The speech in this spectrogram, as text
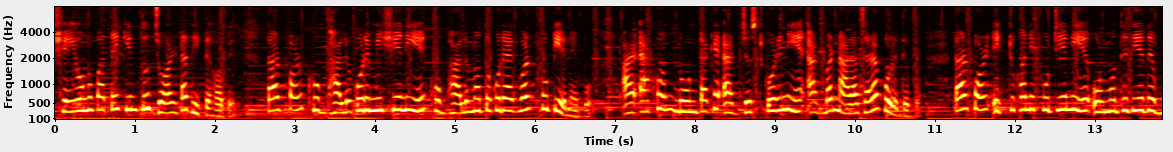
সেই অনুপাতে কিন্তু জলটা দিতে হবে। তারপর খুব ভালো করে মিশিয়ে নিয়ে খুব ভালো মতো করে একবার ফুটিয়ে নেব। আর এখন নুনটাকে অ্যাডজাস্ট করে নিয়ে একবার নাড়াচাড়া করে দেব। তারপর একটুখানি ফুটিয়ে নিয়ে ওর মধ্যে দিয়ে দেব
